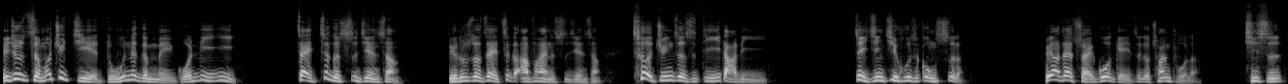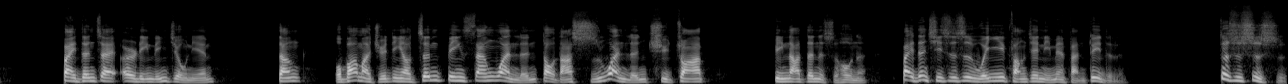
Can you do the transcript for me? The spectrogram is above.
也就是怎么去解读那个美国利益，在这个事件上，比如说在这个阿富汗的事件上。撤军这是第一大利益，这已经几乎是共识了。不要再甩锅给这个川普了。其实，拜登在二零零九年，当奥巴马决定要征兵三万人，到达十万人去抓宾拉登的时候呢，拜登其实是唯一房间里面反对的人，这是事实。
